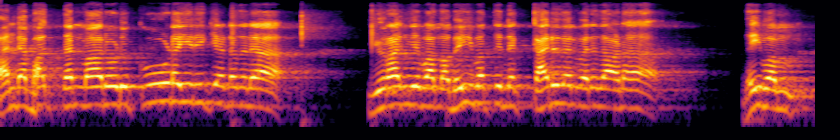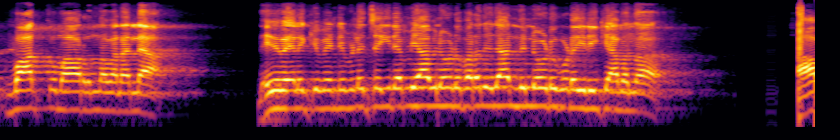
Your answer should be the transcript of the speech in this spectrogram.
തന്റെ ഭക്തന്മാരോട് കൂടെ ഇരിക്കേണ്ടതിന് ഇറങ്ങി വന്ന ദൈവത്തിന്റെ കരുതൽ വലുതാണ്. ദൈവം വാക്കുമാറുന്നവനല്ല. ദൈവവേലയ്ക്ക് വേണ്ടി വിളിച്ച ഈ രമ്യാവിനോട് പറഞ്ഞു ഞാൻ നിന്നോട് കൂടെ ഇരിക്കാമെന്ന്. ആ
